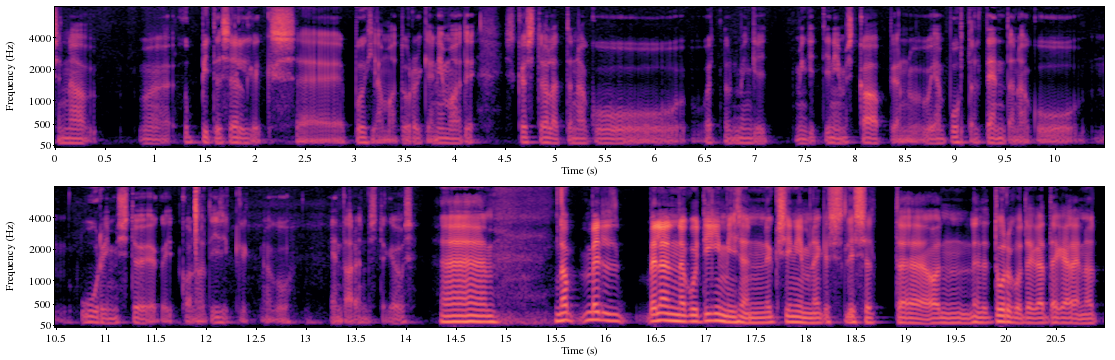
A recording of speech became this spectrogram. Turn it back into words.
sinna äh, õppida selgeks see Põhjamaa turg ja niimoodi, siis kas te olete nagu võtnud mingeid, mingit inimest kaapi on või on puhtalt enda nagu uurimistöö ja kõik olnud isiklik nagu enda arendustegevus? Ehm, no meil, meil on nagu tiimis on üks inimene, kes lihtsalt äh, on nende turgudega tegelenud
